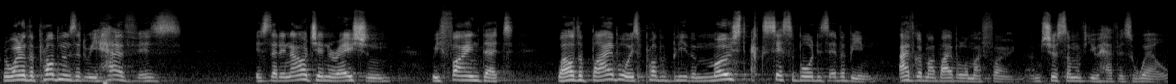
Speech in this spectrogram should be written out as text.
But one of the problems that we have is is that in our generation, we find that while the Bible is probably the most accessible it has ever been, I've got my Bible on my phone. I'm sure some of you have as well.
